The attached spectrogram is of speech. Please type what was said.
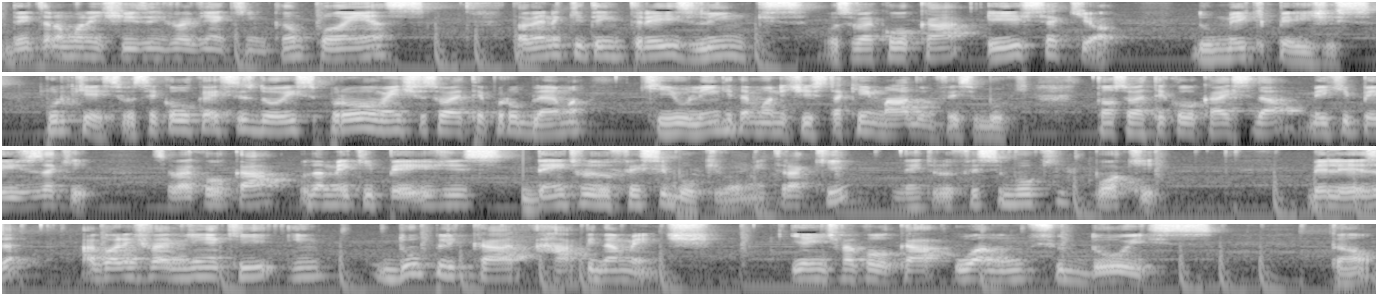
Dentro da Monetize a gente vai vir aqui em campanhas. Tá vendo que tem três links? Você vai colocar esse aqui, ó do Make Pages. Por quê? Se você colocar esses dois, provavelmente você vai ter problema que o link da Monetize está queimado no Facebook. Então você vai ter que colocar esse da Make Pages aqui. Você vai colocar o da Make Pages dentro do Facebook. Vamos entrar aqui, dentro do Facebook, pôr aqui. Beleza? Agora a gente vai vir aqui em duplicar rapidamente. E a gente vai colocar o anúncio 2. Então,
